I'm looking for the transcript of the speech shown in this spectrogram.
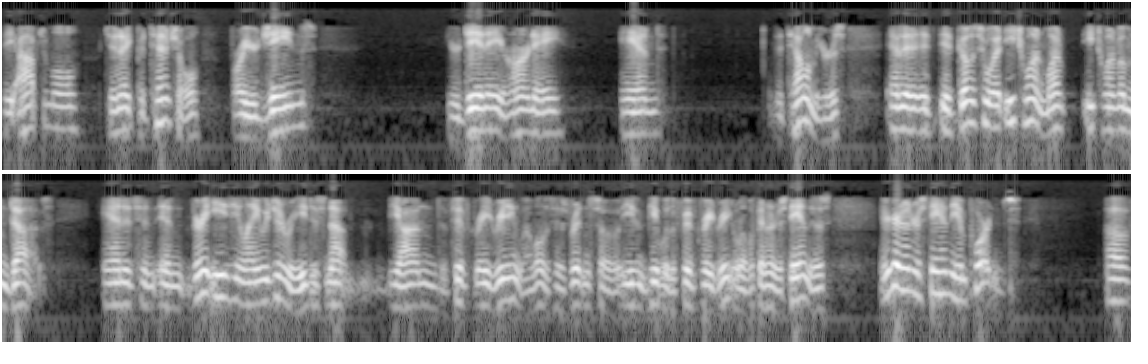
the optimal genetic potential for your genes, your DNA, your RNA, and the telomeres, and it, it goes through what each one, what each one of them does. And it's in, in very easy language to read. It's not beyond the fifth grade reading level. It's written so even people with the fifth grade reading level can understand this. You're going to understand the importance of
